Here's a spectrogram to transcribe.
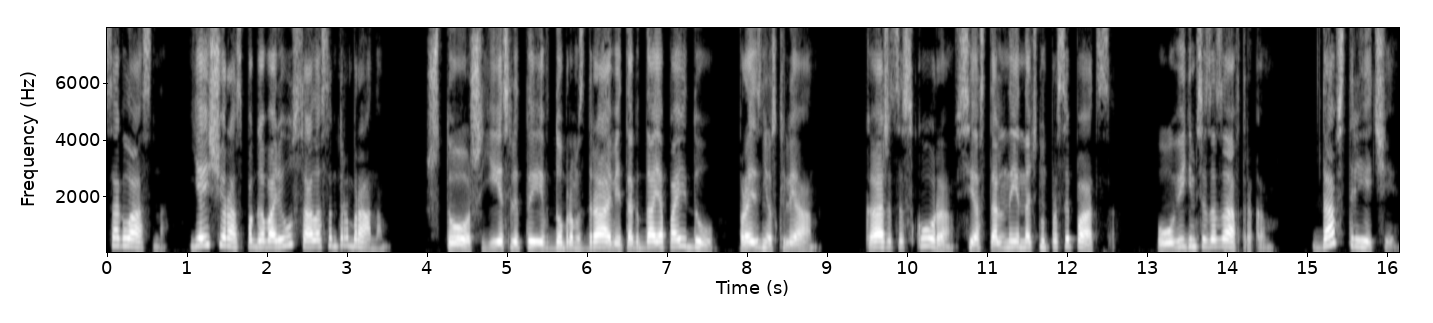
Согласна. Я еще раз поговорю с Айлосом Трамбраном. Что ж, если ты в добром здравии, тогда я пойду, произнес Килиан. Кажется, скоро все остальные начнут просыпаться. Увидимся за завтраком. До встречи.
